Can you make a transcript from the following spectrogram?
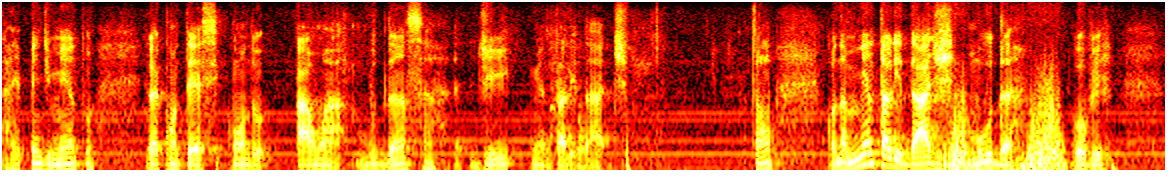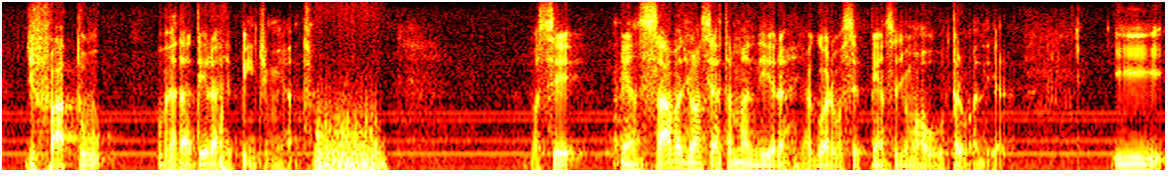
Arrependimento ele acontece quando há uma mudança de mentalidade. Então, quando a mentalidade muda, houve de fato o verdadeiro arrependimento. Você pensava de uma certa maneira e agora você pensa de uma outra maneira. E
